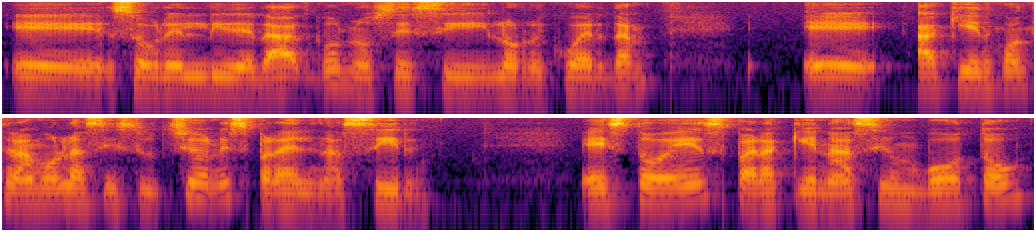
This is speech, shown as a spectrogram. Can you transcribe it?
eh, sobre el liderazgo, no sé si lo recuerdan. Eh, aquí encontramos las instrucciones para el Nazir. Esto es para quien hace un voto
